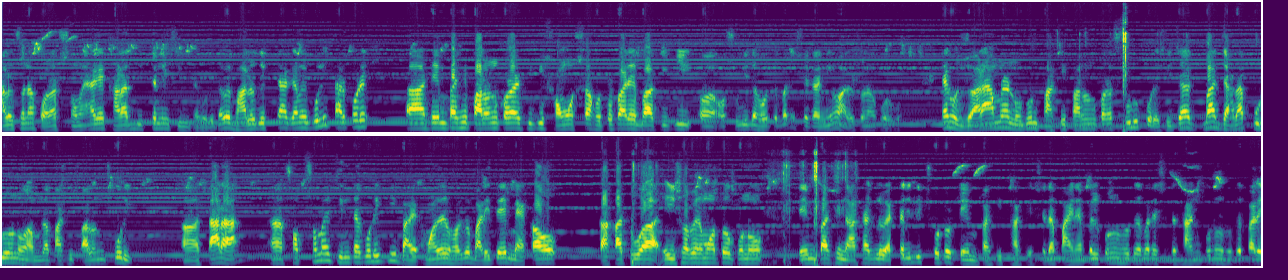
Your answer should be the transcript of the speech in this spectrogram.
আলোচনা করার সময়। আগে খারাপ দিকটা নিয়ে চিন্তা করি। তবে ভালো দিকটা আগে আমি বলি, তারপরে টেম পাখি পালন করার কি কি সমস্যা হতে পারে বা কি কি অসুবিধা হতে পারে সেটা নিয়েও আলোচনা করব। দেখো, যারা আমরা নতুন পাখি পালন করা শুরু করেছি, যা, বা যারা পুরনো আমরা পাখি পালন করি তারা সবসময় চিন্তা করি কি আমাদের হয়তো বাড়িতে ম্যাকাও, কাকাতুয়া এইসবের মতো কোনো টেম পাখি না থাকলেও একটা যদি ছোট টেম পাখি থাকে, সেটা পাইনাপেল কোনুর হতে পারে, সেটা ধান কোনুর হতে পারে,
